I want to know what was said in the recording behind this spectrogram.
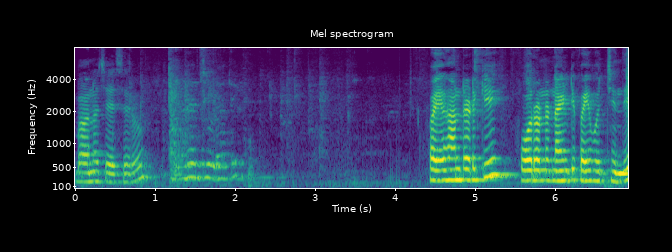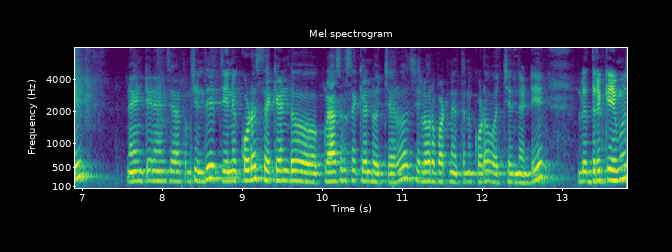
బాగానే చేశారు. ఫైవ్ హండ్రెడ్కి ఫోర్ హండ్రెడ్ నైంటీ ఫైవ్ వచ్చింది. నైంటీ నైన్ శాతం వచ్చింది. దీనికి కూడా సెకండ్ క్లాస్కి సెకండ్ వచ్చారు. సిల్వర్ బటన్ అయితే కూడా వచ్చిందండి. వీళ్ళిద్దరికి ఏమో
